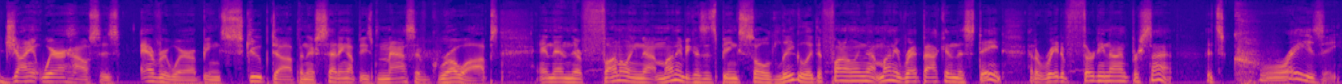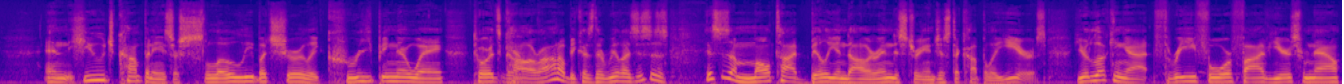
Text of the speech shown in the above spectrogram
giant warehouses everywhere are being scooped up and they're setting up these massive grow ops and then they're funneling that money because it's being sold legally. They're funneling that money right back into the state at a rate of 39% it's crazy and huge companies are slowly but surely creeping their way towards Colorado because they realize this is this is a multi-billion dollar industry in just a couple of years. You're looking at three, four, five years from now.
